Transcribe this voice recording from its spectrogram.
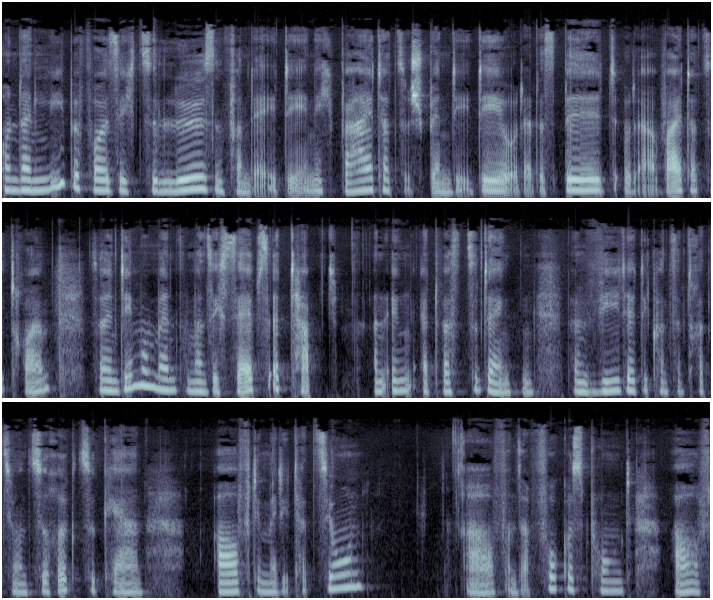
und dann liebevoll sich zu lösen von der Idee, nicht weiter zu spinnen, die Idee oder das Bild oder weiter zu träumen, sondern in dem Moment, wo man sich selbst ertappt, an irgendetwas zu denken, dann wieder die Konzentration zurückzukehren auf die Meditation, auf unser Fokuspunkt, auf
